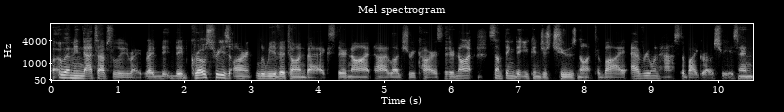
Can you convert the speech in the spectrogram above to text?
I mean, that's absolutely right, right? The, the, groceries aren't Louis Vuitton bags. They're not uh, luxury cars. They're not something that you can just choose not to buy. Everyone has to buy groceries. And,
